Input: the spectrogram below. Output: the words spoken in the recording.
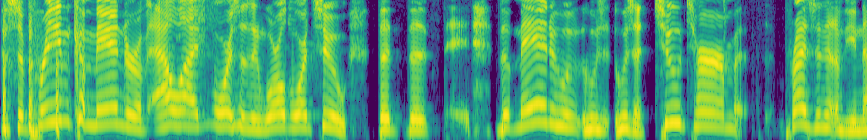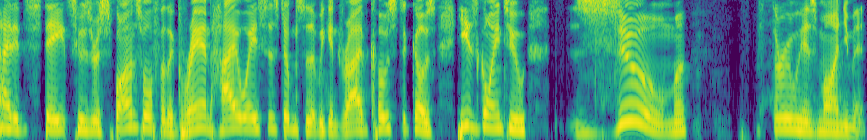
the supreme commander of Allied forces in World War II, the the the man who who's who's a two-term president of the United States who's responsible for the grand highway system so that we can drive coast to coast. He's going to zoom through his monument.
